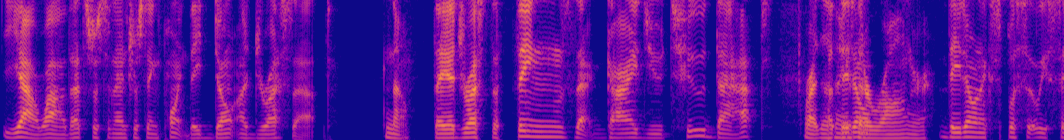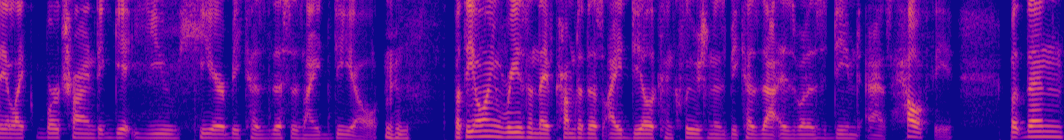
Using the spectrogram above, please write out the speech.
yeah wow that's just an interesting point they don't address that no they address the things that guide you to that right the But they things that are don't- wrong or they don't explicitly say like we're trying to get you here because this is ideal Mhm. but the only reason they've come to this ideal conclusion is because that is what is deemed as healthy but then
